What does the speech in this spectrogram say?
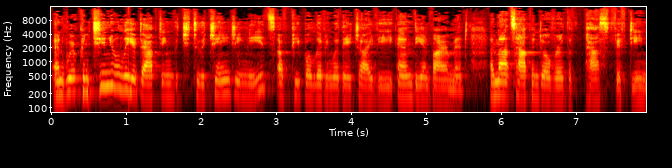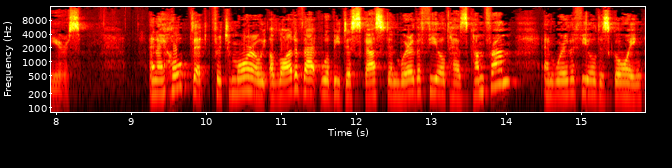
And we're continually adapting to the changing needs of people living with HIV and the environment. And that's happened over the past 15 years. And I hope that for tomorrow, a lot of that will be discussed and where the field has come from and where the field is going.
